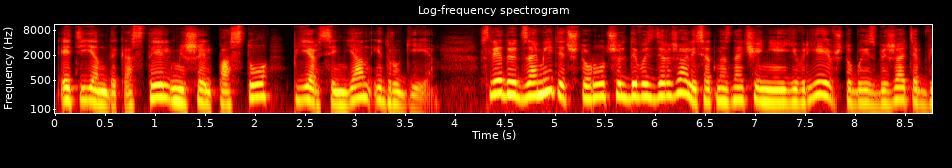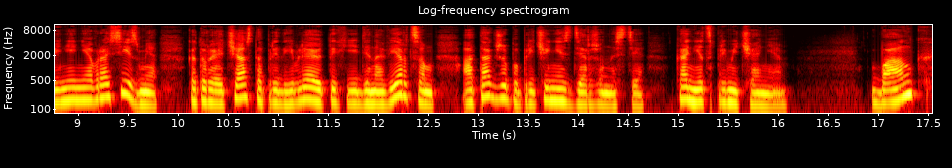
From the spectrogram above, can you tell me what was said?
Этьен де Кастель, Мишель Пасто, Пьер Синьян и другие. Следует заметить, что Ротшильды воздержались от назначения евреев, чтобы избежать обвинения в расизме, которое часто предъявляют их единоверцам, а также по причине сдержанности. Конец примечания. Банк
